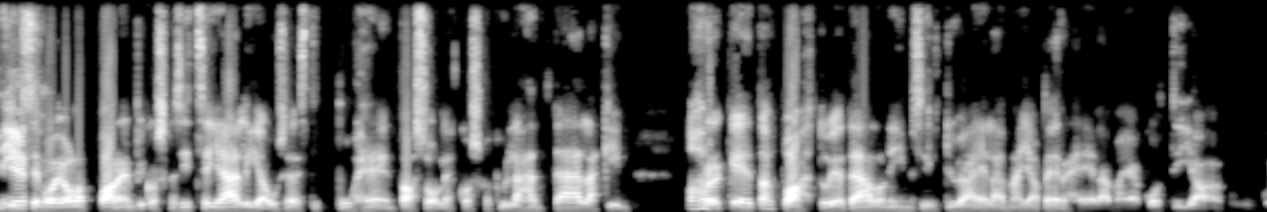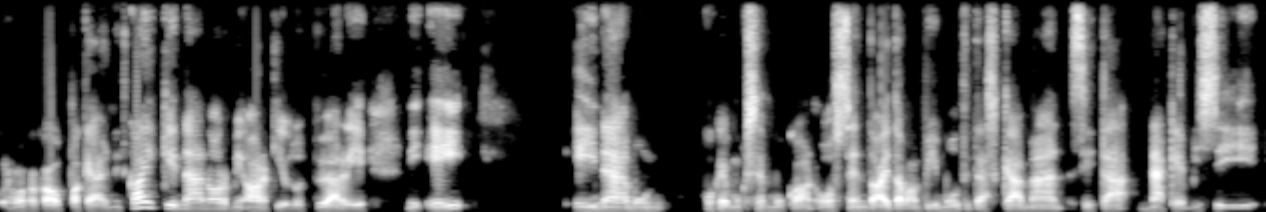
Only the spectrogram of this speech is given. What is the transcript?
niin Jep. se voi olla parempi, koska sitten se jää liian useasti puheen tasolle, koska kyllähän täälläkin arkea tapahtuu ja täällä on ihmisillä työelämä ja perheelämä ja koti ja ruokakauppakäynnit, kaikki nämä normi-arkijutut pyörii, niin ei, ei nämä mun kokemuksen mukaan ole sen taitavampi multitaskäämään sitä näkemisiä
